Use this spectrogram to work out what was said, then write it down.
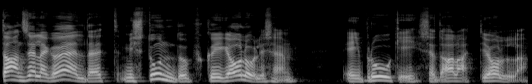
tahan sellega öelda, et mis tundub kõige olulisem ei pruugi seda alati olla.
